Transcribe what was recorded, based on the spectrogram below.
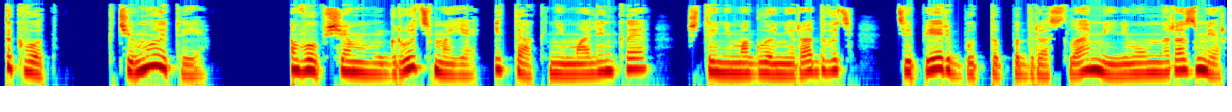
Так вот, к чему это я? В общем, грудь моя и так не маленькая, что не могло не радовать, теперь будто подросла минимум на размер,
